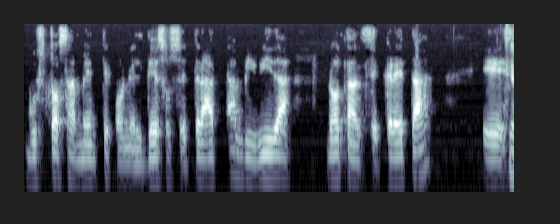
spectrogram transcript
gustosamente con el de eso se trata, mi vida no tan secreta. Este,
